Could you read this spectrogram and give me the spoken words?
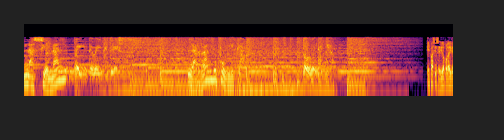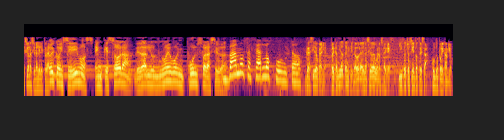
Nacional 2023. La radio pública. Todo el año. Espacio cedido por la Dirección Nacional Electoral. Hoy coincidimos en que es hora de darle un nuevo impulso a la ciudad. Vamos a hacerlo juntos. Graciela Ocaña, precandidata legisladora de la Ciudad de Buenos Aires. Lista 803A, junto por el cambio.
